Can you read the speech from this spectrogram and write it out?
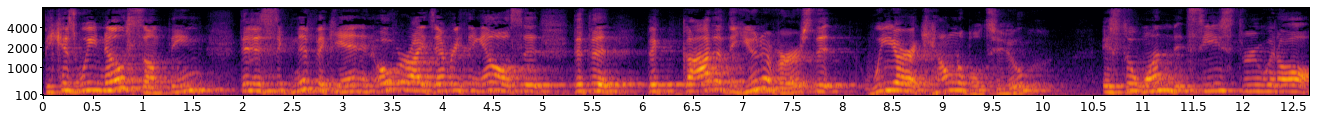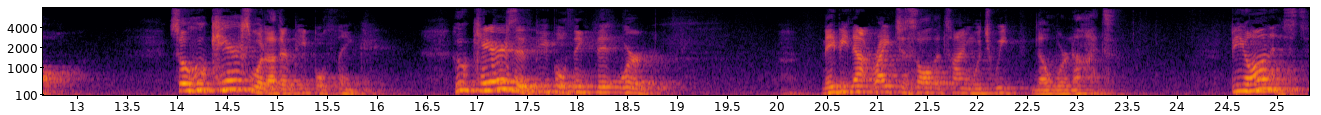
Because we know something that is significant and overrides everything else that, that the, the God of the universe that we are accountable to is the one that sees through it all. So who cares what other people think? Who cares if people think that we're maybe not righteous all the time, which we know we're not? Be honest.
